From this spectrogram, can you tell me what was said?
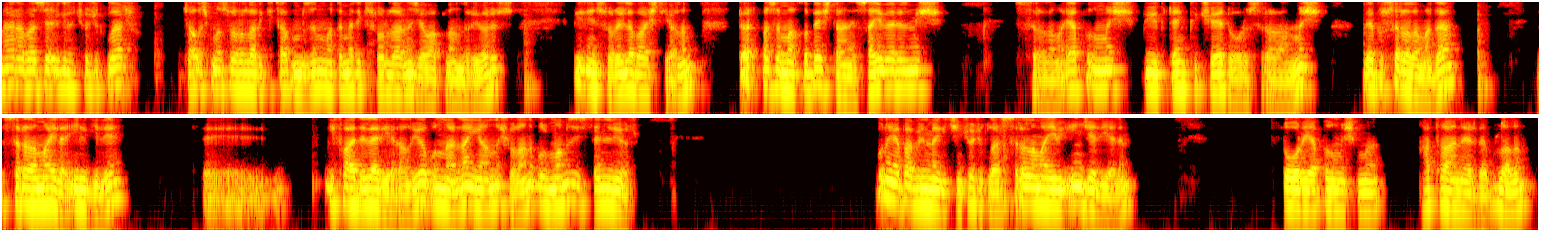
Merhaba sevgili çocuklar. Çalışma soruları kitabımızın matematik sorularını cevaplandırıyoruz. Birinci soruyla başlayalım. Dört basamaklı beş tane sayı verilmiş. Sıralama yapılmış. Büyükten küçüğe doğru sıralanmış. Ve bu sıralamada sıralamayla ilgili e, ifadeler yer alıyor. Bunlardan yanlış olanı bulmamız isteniliyor. Bunu yapabilmek için çocuklar sıralamayı bir inceleyelim. Doğru yapılmış mı? Hata nerede bulalım?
